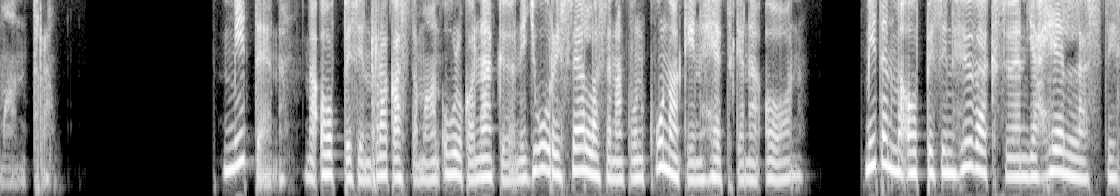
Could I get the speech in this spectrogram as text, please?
mantra. Miten mä oppisin rakastamaan ulkonäkööni juuri sellaisena kuin kunakin hetkenä oon? Miten mä oppisin hyväksyen ja hellästi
